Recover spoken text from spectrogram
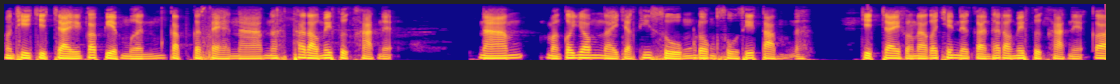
บางทีจิตใจก็เปรียบเหมือนกับกระแสน้ำนะถ้าเราไม่ฝึกหัดเนี่ย น้ำมันก็ย่อมไหลจากที่สูงลงสู่ที่ต่ำนะจิตใจของเราก็เช่นเดียวกัน ถ้าเราไม่ฝึกหัดเนี่ยก็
